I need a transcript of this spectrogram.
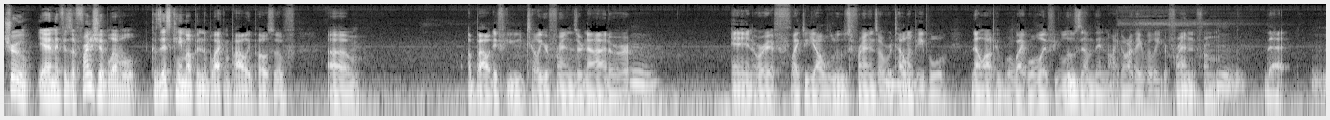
True. Yeah, and if it's a friendship level, because this came up in the Black and Poly post of, um, about if you tell your friends or not, or mm. and or if like do y'all lose friends over mm-hmm. telling people. Then a lot of people were like, well, if you lose them, then like, are they really your friend from mm. that? Mm.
